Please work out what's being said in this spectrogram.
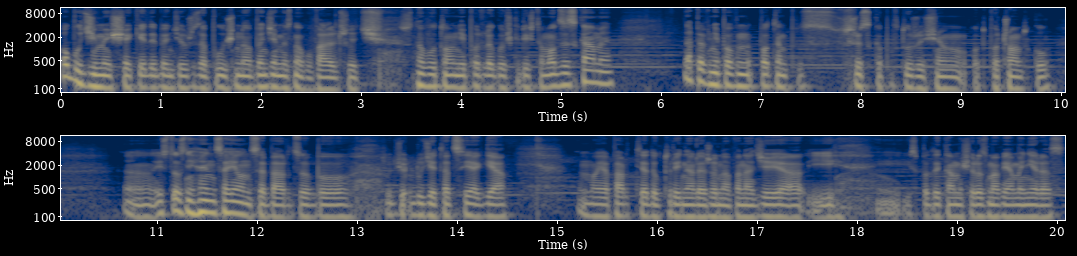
Obudzimy się, kiedy będzie już za późno, będziemy znowu walczyć, znowu tą niepodległość kiedyś tam odzyskamy. Na pewnie potem wszystko powtórzy się od początku. E, jest to zniechęcające bardzo, bo ludzie, ludzie tacy jak ja, moja partia, do której należy Nowa Nadzieja i, i spotykamy się, rozmawiamy nieraz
